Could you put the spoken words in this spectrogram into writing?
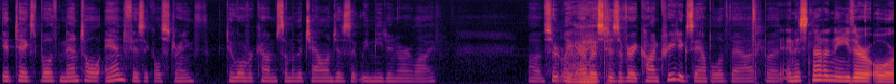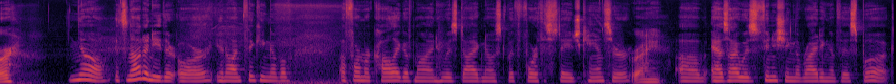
it takes both mental and physical strength to overcome some of the challenges that we meet in our life. Uh, certainly, Everest is a very concrete example of that, but And it's not an either or. no, it's not an either or. You know, I'm thinking of a, a former colleague of mine who was diagnosed with fourth stage cancer. Right. um, as I was finishing the writing of this book,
